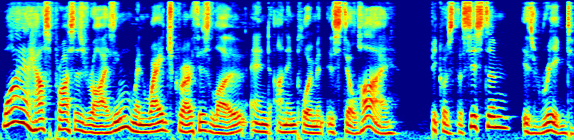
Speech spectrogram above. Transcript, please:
Why are house prices rising when wage growth is low and unemployment is still high? Because the system is rigged.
